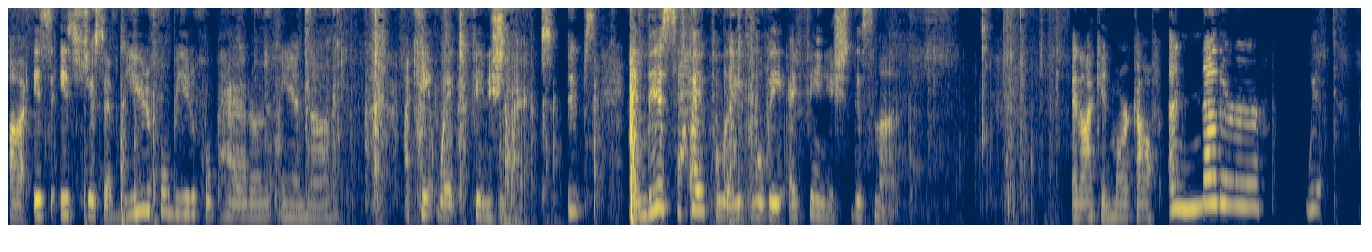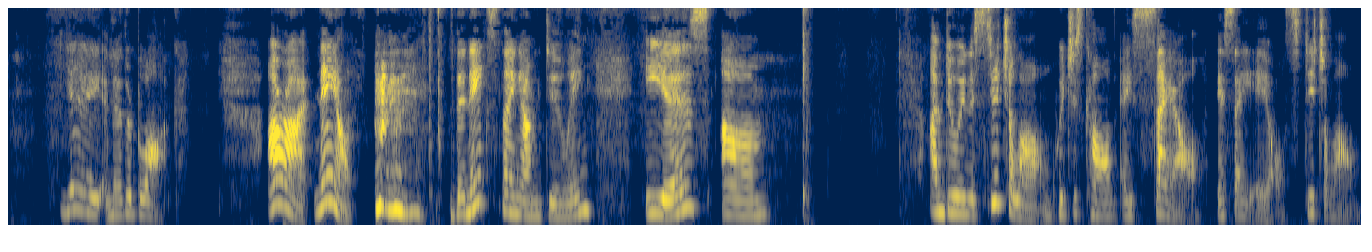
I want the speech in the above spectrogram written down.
uh, it's, it's just a beautiful, beautiful pattern. And uh, I can't wait to finish that. Oops. And this hopefully will be a finish this month. And I can mark off another whip. Yay, another block. All right, now, the next thing I'm doing is, um, I'm doing a stitch along, which is called a SAL, S-A-L, stitch along.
